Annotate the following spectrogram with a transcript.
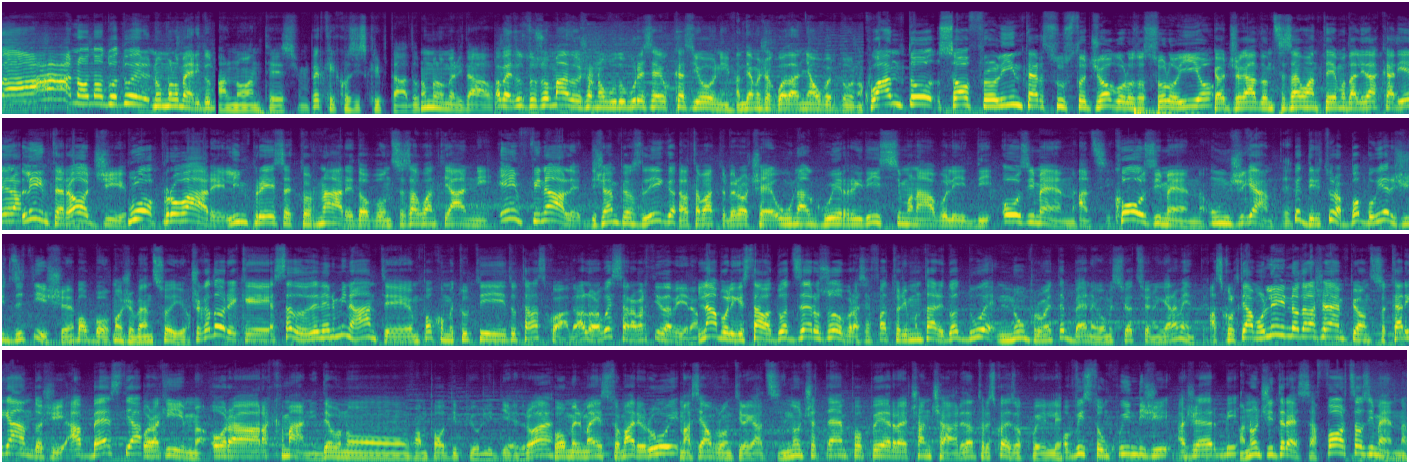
Ah, no, no, 2-2 non me lo merito. Al novantesimo. Perché così scriptato? Non me lo meritavo. Vabbè, tutto sommato ci hanno avuto pure 6 occasioni. Andiamoci a guadagnare perdono. Quanto soffro l'Inter su sto gioco lo so solo io, che ho giocato non si sa quante modalità carriera. L'Inter oggi può provare l'impresa e tornare dopo non si sa quanti anni in finale di Champions League. Dall'altra parte però c'è una guerritissima Napoli di Osiman. Anzi, Cosiman, un gigante. E addirittura Bobbo Vieri ci zittisce. Bobbo, mo ci penso io io. Giocatore perché è stato determinante, un po' come tutti, tutta la squadra. Allora, questa è una partita vera. Il Napoli che stava 2-0 sopra si è fatto rimontare 2-2, non promette bene come situazione, chiaramente. Ascoltiamo l'inno della Champions, caricandoci a bestia. Ora Kim, ora Rachmani devono fare un po' di più lì dietro, eh. Come il maestro Mario Rui, ma siamo pronti ragazzi. Non c'è tempo per cianciare, tanto le squadre sono quelle. Ho visto un 15 Acerbi, ma non ci interessa. Forza Osimen,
